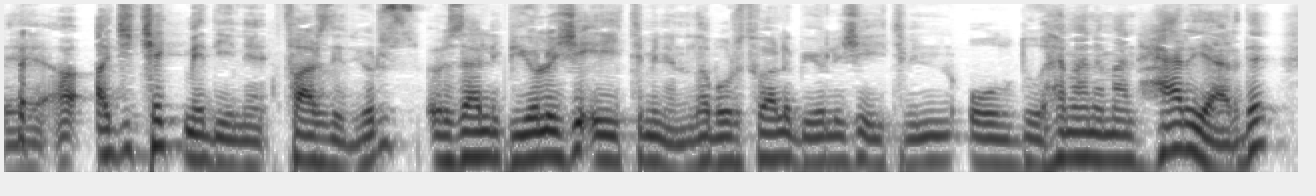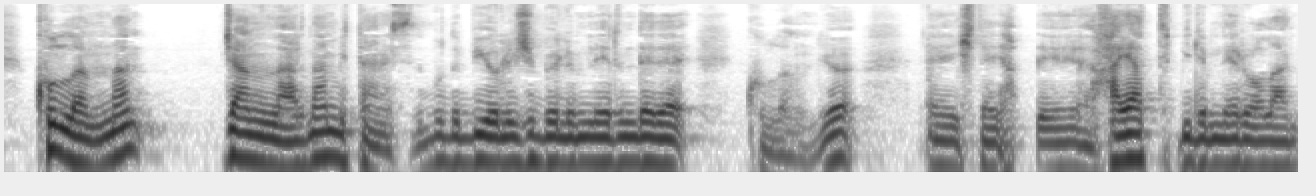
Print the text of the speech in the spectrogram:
E, acı çekmediğini farz ediyoruz. Özellikle biyoloji eğitiminin, laboratuvarlı biyoloji eğitiminin olduğu hemen hemen her yerde kullanılan canlılardan bir tanesidir. Burada biyoloji bölümlerinde de kullanılıyor. E, işte e, hayat bilimleri olan,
